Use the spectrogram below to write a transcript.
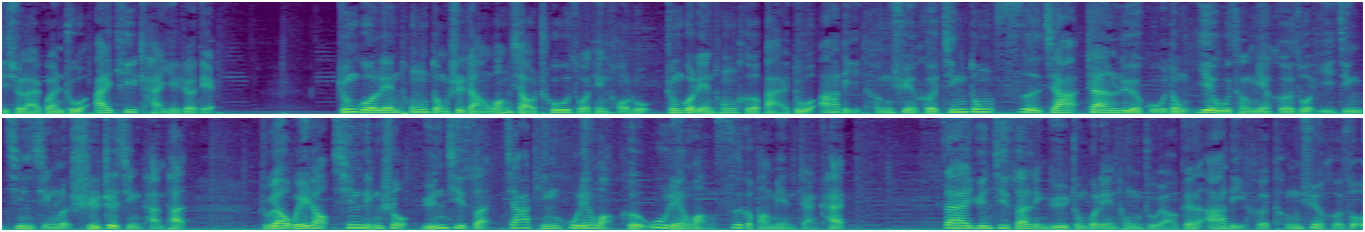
继续来关注 IT 产业热点。中国联通董事长王晓初昨天透露，中国联通和百度、阿里、腾讯和京东四家战略股东业务层面合作已经进行了实质性谈判，主要围绕新零售、云计算、家庭互联网和物联网四个方面展开。在云计算领域，中国联通主要跟阿里和腾讯合作；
